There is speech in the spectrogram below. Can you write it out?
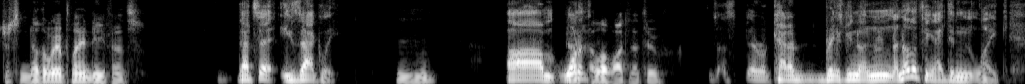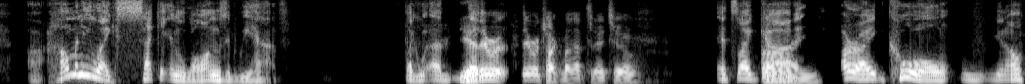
Just another way of playing defense. That's it. Exactly. Mm-hmm. Um, one of I love watching that too. it kind of brings me to another thing I didn't like. Uh, how many like second and longs did we have? Like, uh, Yeah, they- they were they were talking about that today too. it's like, uh, Um, all right, cool. You know,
